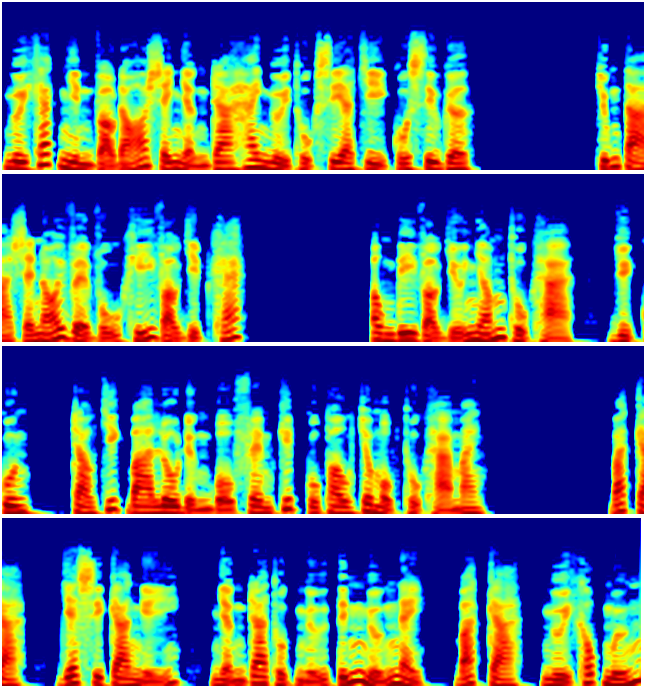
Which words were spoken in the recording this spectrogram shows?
người khác nhìn vào đó sẽ nhận ra hai người thuộc Siachi của Silger. Chúng ta sẽ nói về vũ khí vào dịp khác. Ông đi vào giữa nhóm thuộc hạ, duyệt quân, trao chiếc ba lô đựng bộ frame kit của Paul cho một thuộc hạ mang. Bác ca, Jessica nghĩ, nhận ra thuật ngữ tín ngưỡng này, bác ca, người khóc mướn.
